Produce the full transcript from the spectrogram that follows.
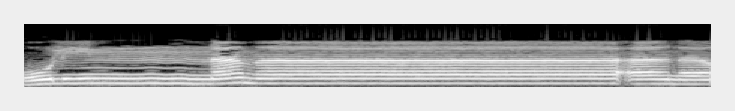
قل إنما أنا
